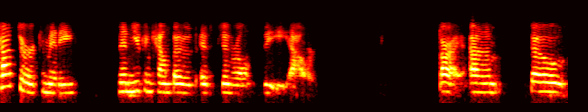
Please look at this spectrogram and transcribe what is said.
chapter committee, then you can count those as general CE hours. All right, um, so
